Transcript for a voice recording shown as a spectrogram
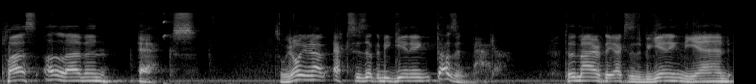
plus 11x. So we don't even have x's at the beginning. Doesn't matter. Doesn't matter if the x is the beginning, the end.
